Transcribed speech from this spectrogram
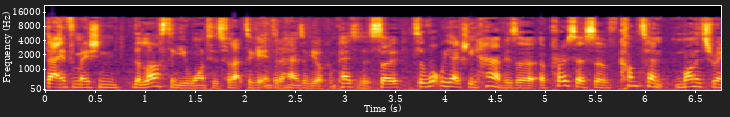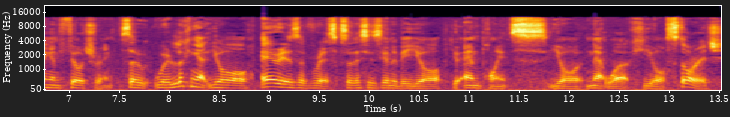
that information, the last thing you want is for that to get into the hands of your competitors. So, so what we actually have is a, a process of content monitoring and filtering. So we're looking at your areas of risk. So this is going to be your, your endpoints, your network, your storage.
